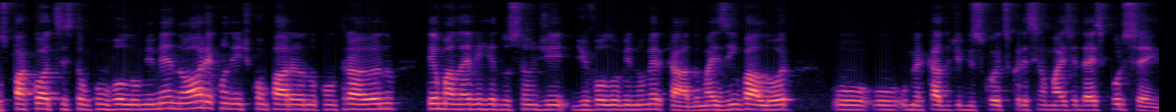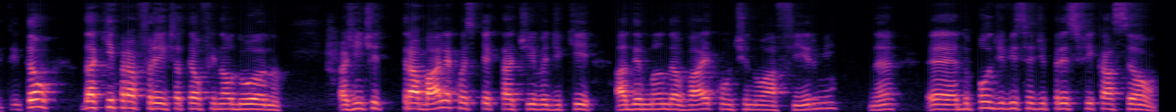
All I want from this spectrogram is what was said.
os pacotes estão com volume menor e quando a gente compara ano contra ano, tem uma leve redução de, de volume no mercado, mas em valor o, o, o mercado de biscoitos cresceu mais de 10%. Então, daqui para frente, até o final do ano, a gente trabalha com a expectativa de que a demanda vai continuar firme, né? É, do ponto de vista de precificação,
